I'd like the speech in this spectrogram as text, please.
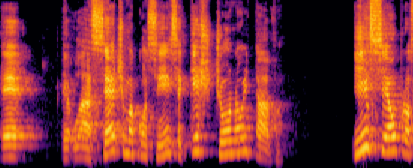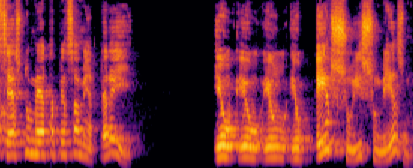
é é, a sétima consciência questiona a oitava. Esse é o processo do metapensamento. Aí. Eu, eu, eu, eu penso isso mesmo?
